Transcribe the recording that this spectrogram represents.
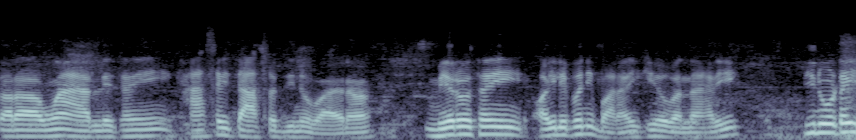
तर उहाँहरूले चाहिँ खासै चासो दिनु भएन मेरो चाहिँ अहिले पनि भनाइ के हो भन्दाखेरि तिनवटै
